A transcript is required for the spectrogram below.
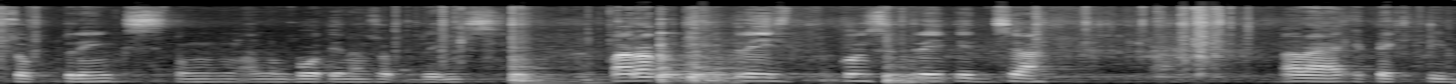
soft drinks, itong anong bote ng soft drinks. Para concentrate, concentrated siya. Para effective.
